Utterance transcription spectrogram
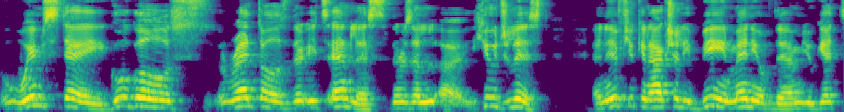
Whimstay, Google's rentals, there, it's endless. There's a, a, huge list. And if you can actually be in many of them, you get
